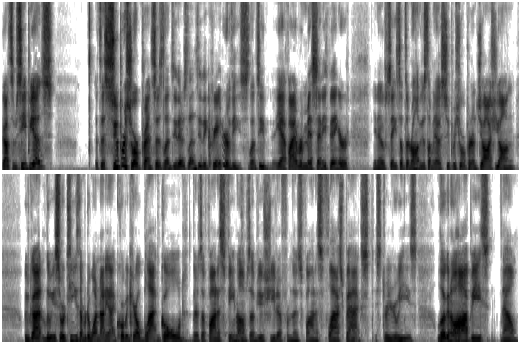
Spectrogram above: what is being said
Got some sepias. It's a super short print, says Lindsay. There's Lindsay, the creator of these. Lindsay, yeah, if I ever miss anything or, you know, say something wrong, just let me know. Super short print of Josh Jung. We've got Luis Ortiz, number to 199. Corbin Carroll, black gold. There's the finest phenoms of Yoshida from those finest flashbacks. Esteury Ruiz. Logan O'Hoppe. Now,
